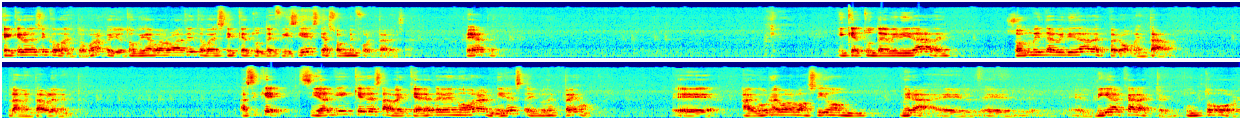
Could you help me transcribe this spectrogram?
¿Qué quiero decir con esto? Bueno, que yo te voy a evaluar a ti, te voy a decir que tus deficiencias son mi fortaleza. Fíjate. y que tus debilidades son mis debilidades pero aumentadas, lamentablemente. Así que si alguien quiere saber qué áreas debe mejorar, mírese en un espejo. Eh, haga una evaluación, mira, el, el, el viacharacter.org,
